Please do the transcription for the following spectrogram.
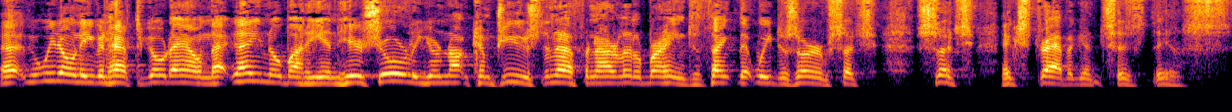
uh, we don't even have to go down that. There ain't nobody in here. Surely you're not confused enough in our little brain to think that we deserve such, such extravagance as this.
